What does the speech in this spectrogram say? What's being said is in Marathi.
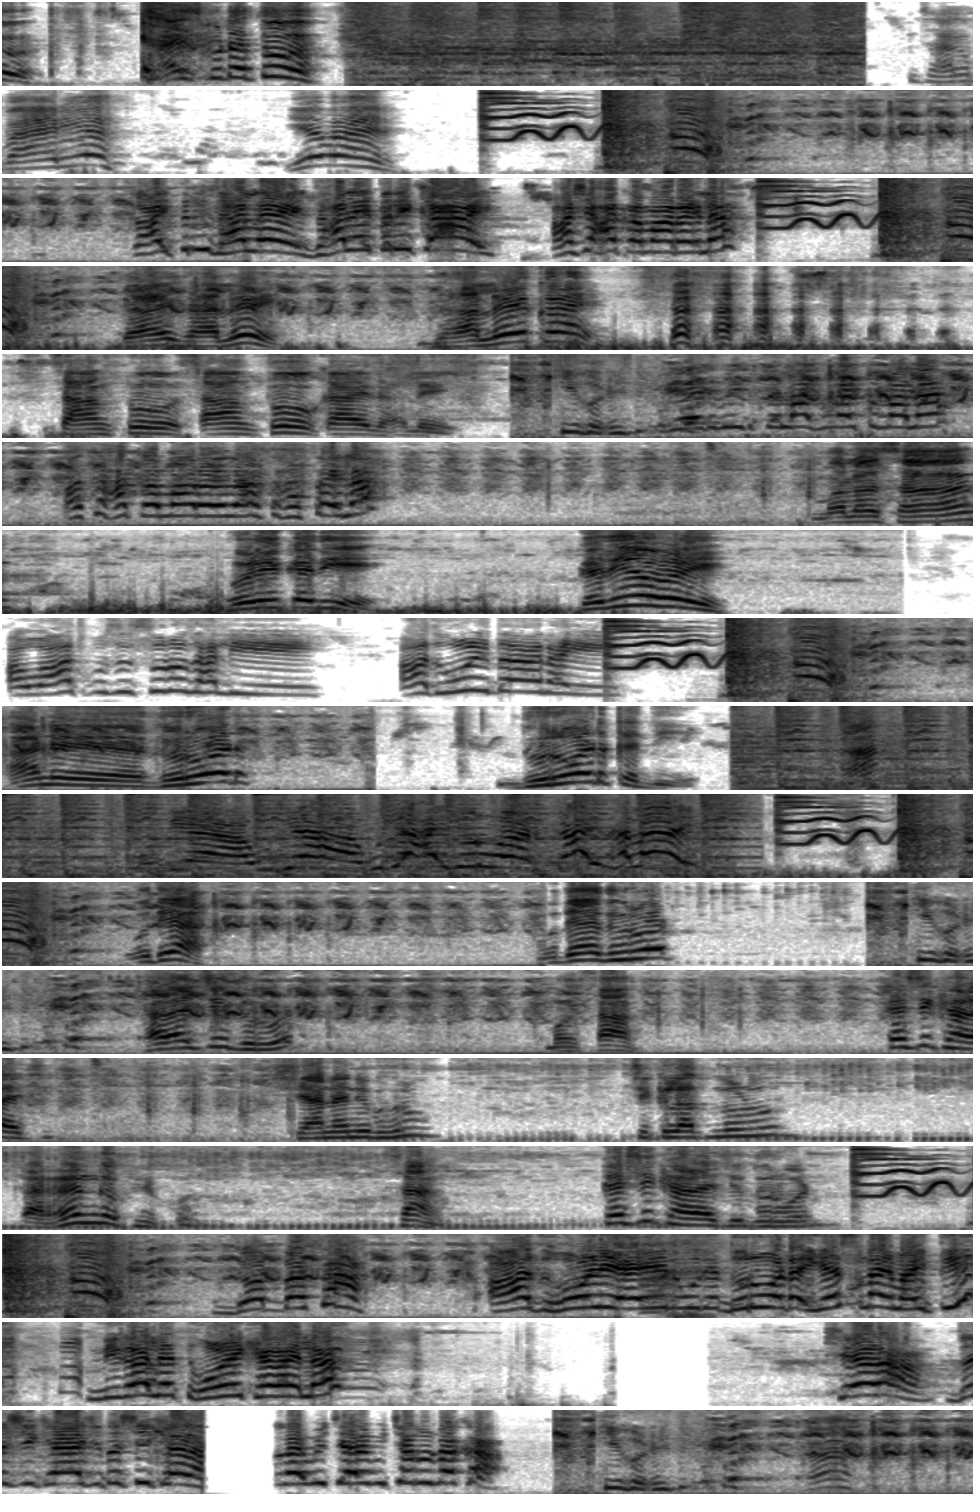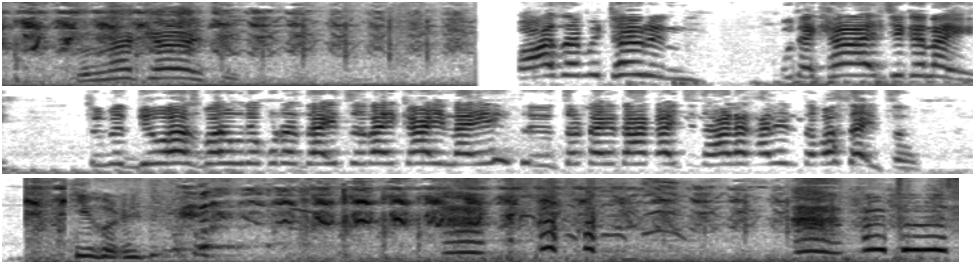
आहेस कुठं तू? अगं बाहेर ये. ये बाहेर. काहीतरी झालंय. झालंय तरी काय? अशा हाका मारायला? काय झालंय? झालंय काय? सांगतो सांगतो काय झालंय. वेड बीड तर लागलाय तुम्हाला? असं हाका मारायला असं हसायला? मला सांग होळी कधी आहे? कधी आहे होळी? अहो आजपासून सुरू झाली. आज होळी दहन आहे आणि धुरवड? धुरवड कधी आहे? हा? उद्या उद्या उद्या आहे गुरुवार काय झालंय? उद्या? उद्या धुरवड? खेळायची धुरवड? मग सांग. कशी खेळायची? शानाने भरू चिखलात लुळून का रंग फेकून? सांग कशी खेळायची धुरवड गप बसा. आज होळी आहे उद्या धुरवट आहे हेच नाही माहिती. निघालेत होळी खेळायला. खेळा जशी खेळायची तशी खेळा. मला विचार विचारू नका. हा? तुला खेळायची? माझं मी ठरवीन उद्या खेळायची का नाही? तुम्ही दिवसभर उद्या कुठे जायचं नाही काही नाही. चटाई टाकायची झाडाखाली तर बसायचं. तुम्ही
